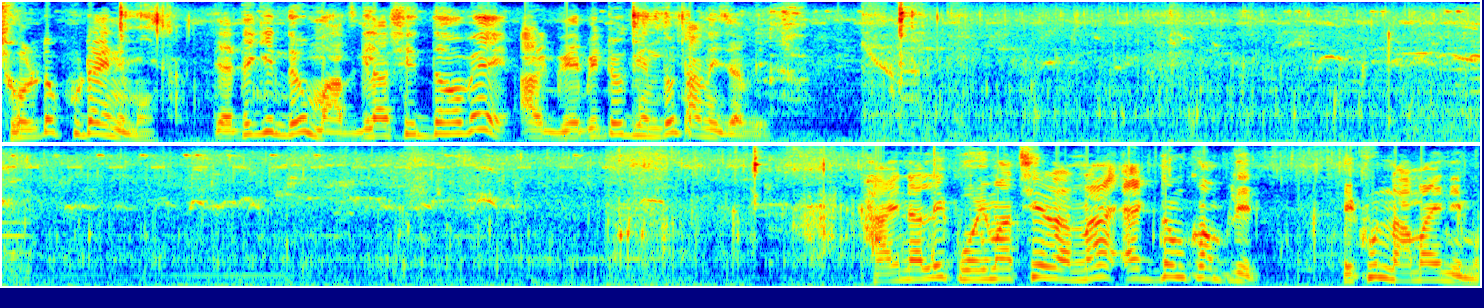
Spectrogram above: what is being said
ঝোলটা ফুটাই নেব। এতে কিন্তু মাছগুলা সিদ্ধ হবে আর গ্রেভিটাও কিন্তু টানে যাবে। ফাইনালি কই মাছের রান্না একদম কমপ্লিট। এখন নামাই নিব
